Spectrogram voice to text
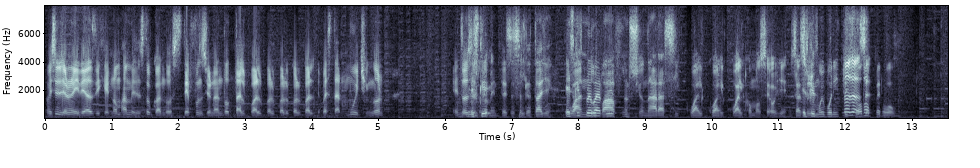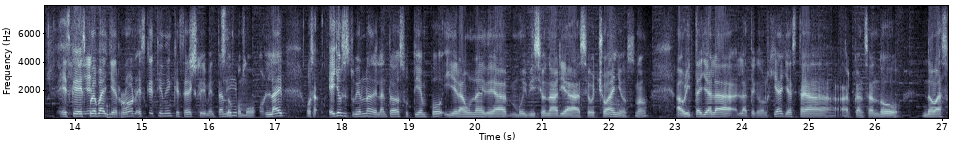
A mí se me dieron ideas, dije, no mames, esto cuando esté funcionando tal cual, cual, cual, cual, cual, va a estar muy chingón. Entonces, ese es el detalle. Es ¿Cuándo va a funcionar así cual, cual, cual como se oye? O sea, es muy bonito todo, pero es que es prueba y error, es que tienen que estar experimentando como online. O sea, ellos estuvieron adelantados a su tiempo y era una idea muy visionaria hace ocho años, ¿no? Ahorita ya la, la tecnología ya está alcanzando nuevos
